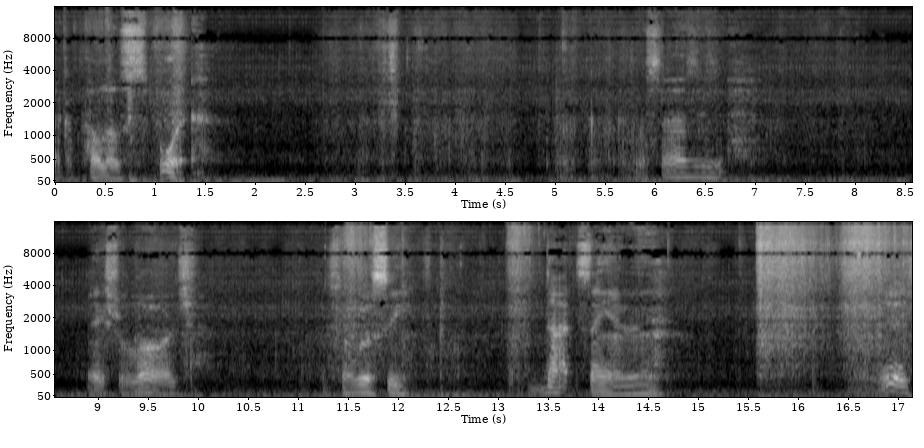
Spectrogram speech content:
like a polo sport. What size is it? Extra large. So we'll see. Not saying uh, this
